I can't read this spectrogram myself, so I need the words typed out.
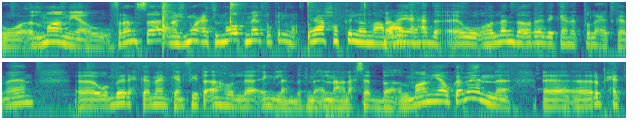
وألمانيا وفرنسا مجموعة الموت ماتوا كلهم. راحوا كلهم مع ما بعض. بقي حدا وهولندا already كانت طلعت كمان آه، وامبارح كمان كان في تأهل ل England مثل ما قلنا على حساب ألمانيا وكمان آه، آه، ربحت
